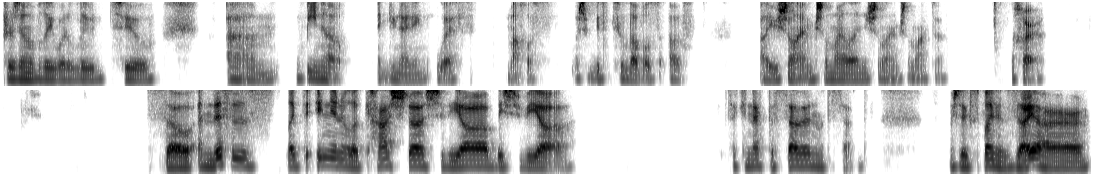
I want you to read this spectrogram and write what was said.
presumably would allude to um, Bina and uniting with Malchus, which would be the two levels of uh, Yushalayim, Shalmaila, and Yushalayim, Shalmata. So, and this is like the Inyan Lakashta Shviya Bishviya to connect the seven with the seventh, which is explained in Zohar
